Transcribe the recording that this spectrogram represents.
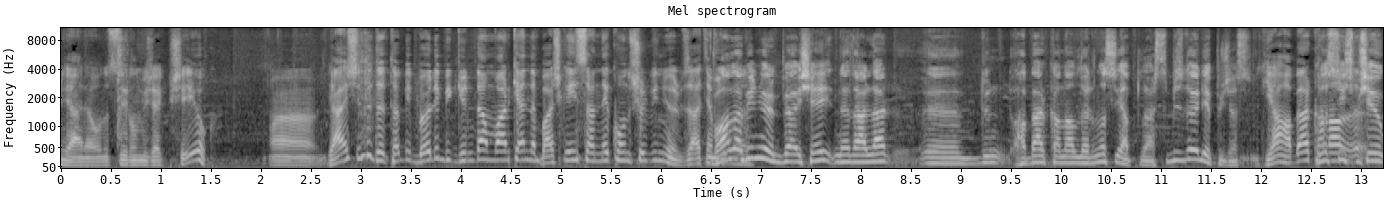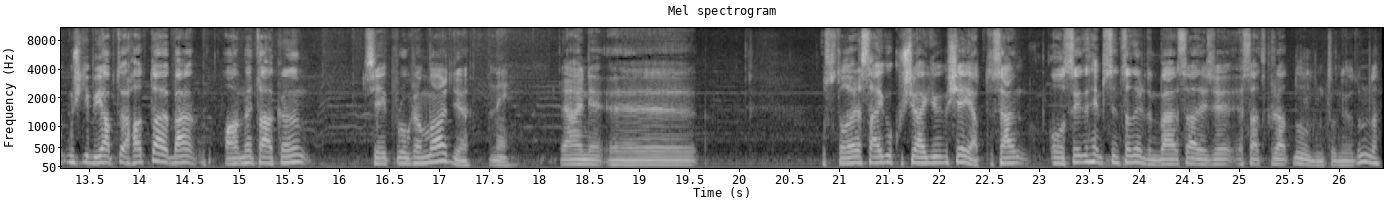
Yani onu sıyrılmayacak bir şey yok. Aa, yani şimdi de tabii böyle bir gündem varken de başka insan ne konuşur bilmiyorum. Zaten Valla bunu- bilmiyorum şey ne derler e, dün haber kanalları nasıl yaptılarsa biz de öyle yapacağız. Ya haber kanalı... Nasıl hiçbir şey yokmuş gibi yaptı. Hatta ben Ahmet Hakan'ın şey programı vardı ya Ne? yani e, ustalara saygı kuşağı gibi bir şey yaptı. Sen olsaydın hepsini tanırdın. Ben sadece Esat Kıratlıoğlu'nu tanıyordum da.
